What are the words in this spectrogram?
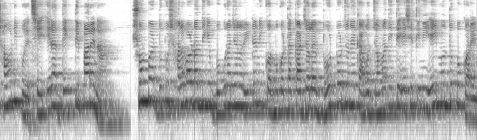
ছাউনি পড়েছে, এরা দেখতে পারে না। সোমবার দুপুর সাড়ে বারোটার দিকে বগুড়া জেলার রিটার্নিং কর্মকর্তা কার্যালয়ে ভোট বর্জনের কাগজ জমা দিতে এসে তিনি এই মন্তব্য করেন।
